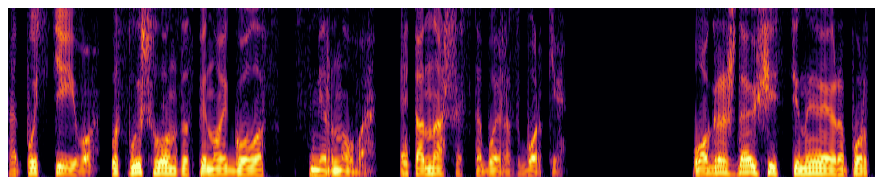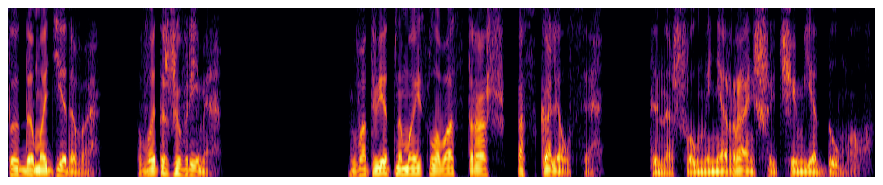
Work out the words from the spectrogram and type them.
«Отпусти его!» — услышал он за спиной голос Смирнова. «Это наши с тобой разборки». У ограждающей стены аэропорта Домодедово. В это же время. В ответ на мои слова страж оскалился. «Ты нашел меня раньше, чем я думал».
